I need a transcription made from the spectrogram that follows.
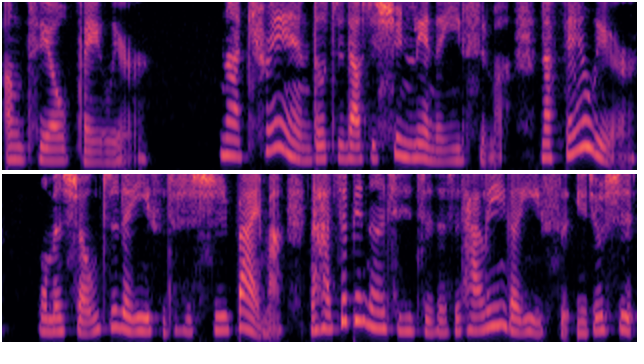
until failure。那 train 都知道是训练的意思嘛？那 failure 我们熟知的意思就是失败嘛？那它这边呢，其实指的是它另一个意思，也就是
